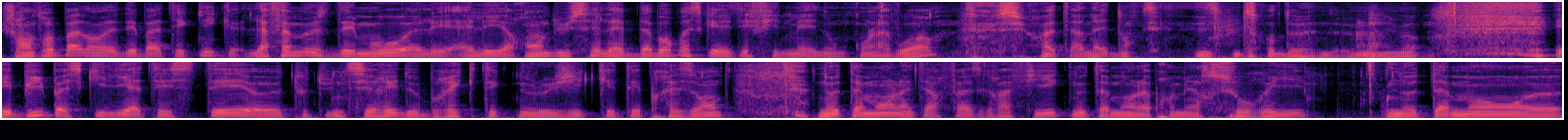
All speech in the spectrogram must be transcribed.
Je rentre pas dans les débats techniques. La fameuse démo, elle est, rendue célèbre d'abord parce qu'elle a été filmée, donc on la voit sur Internet, donc c'est une sorte de, monument. Et puis parce qu'il y a testé euh, toute une série de briques technologiques qui étaient présentes, notamment l'interface graphique, notamment la première souris, notamment euh,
